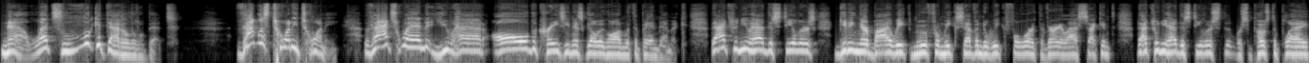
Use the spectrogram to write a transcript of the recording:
Now, let's look at that a little bit. That was 2020. That's when you had all the craziness going on with the pandemic. That's when you had the Steelers getting their bye week moved from week seven to week four at the very last second. That's when you had the Steelers that were supposed to play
